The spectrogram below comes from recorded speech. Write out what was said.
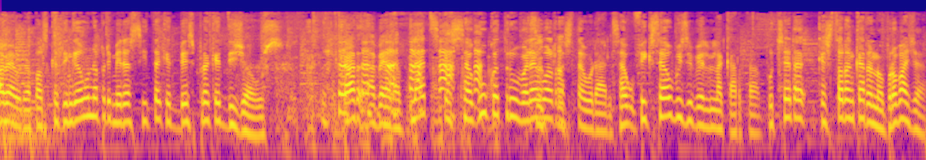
A veure, pels que tingueu una primera cita aquest vespre, aquest dijous. Car a veure, plats que segur que trobareu al restaurant. Fixeu-vos bé en la carta. Potser a aquesta hora encara no, però vaja,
